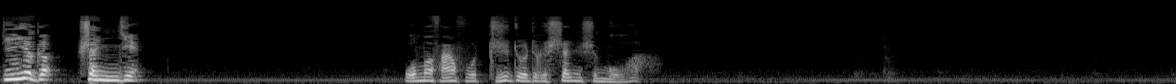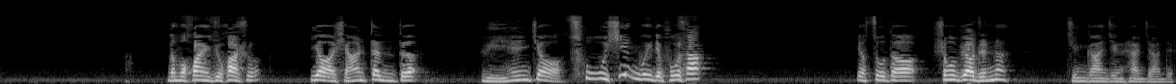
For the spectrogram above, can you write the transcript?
第一个身见，我们凡夫执着这个身是我啊。那么换一句话说，要想证得原教初性位的菩萨，要做到什么标准呢？《金刚经》上讲的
